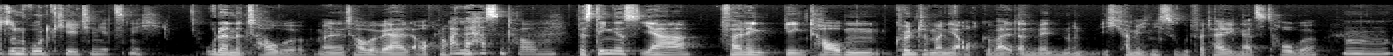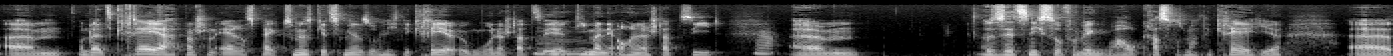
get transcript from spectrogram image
So ein Rotkehlchen jetzt nicht. Oder eine Taube. Meine Taube wäre halt auch noch. Alle gut. hassen Tauben. Das Ding ist, ja, vor allen Dingen gegen Tauben könnte man ja auch Gewalt anwenden und ich kann mich nicht so gut verteidigen als Taube. Ähm, und als Krähe hat man schon eher Respekt. Zumindest geht's mir so, wenn ich eine Krähe irgendwo in der Stadt sehe, die man ja auch in der Stadt sieht. Ja. Ähm, also es ist jetzt nicht so von wegen, wow, krass, was macht eine Krähe hier? Äh,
